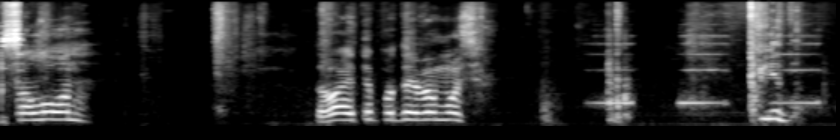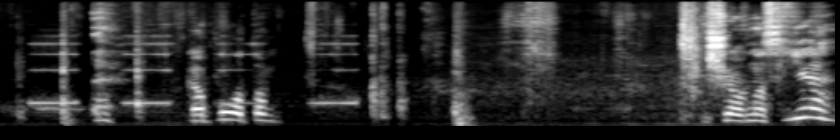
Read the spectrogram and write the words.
салон. Давайте подивимось під капотом, що в нас є.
